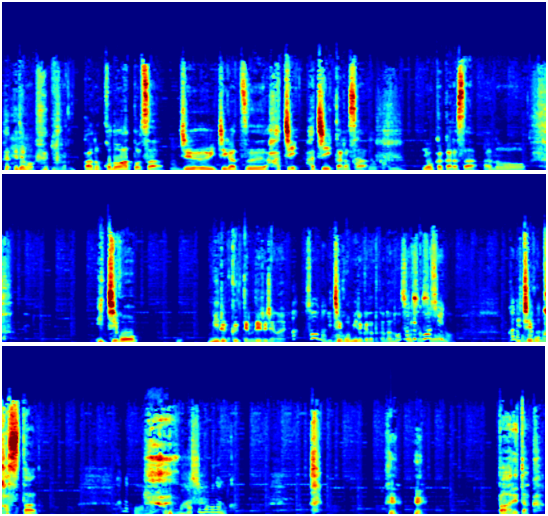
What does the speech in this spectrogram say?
えでも、あの、この後さ、うん11月 8?8 からさ、8日？うん。8日からさ、あのー、いちごミルクっていうの出るじゃない？あ、そうなの？いちごミルクだったかな？どんだけ詳しいの？かなこいちごカスタード。かなこはマックの回し物なのか？バレたか。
